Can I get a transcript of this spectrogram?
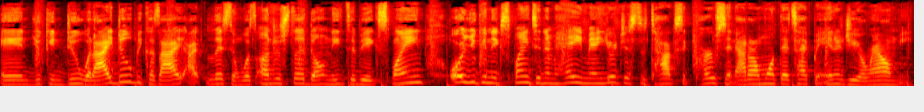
And you can do what I do because I, I listen, what's understood don't need to be explained. Or you can explain to them, hey man, you're just a toxic person. I don't want that type of energy around me.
